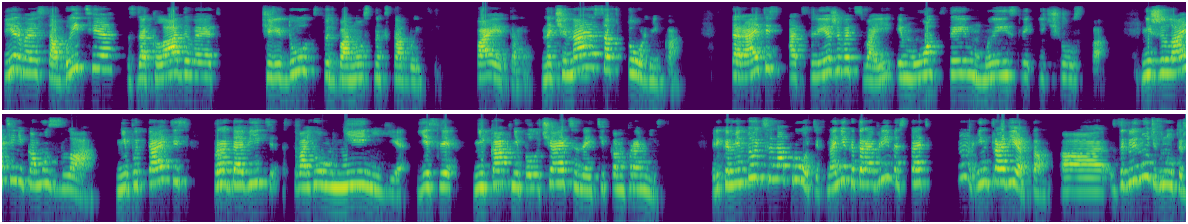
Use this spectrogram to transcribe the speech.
первое событие закладывает череду судьбоносных событий. Поэтому, начиная со вторника, старайтесь отслеживать свои эмоции, мысли и чувства. Не желайте никому зла, не пытайтесь продавить свое мнение, если никак не получается найти компромисс. Рекомендуется, напротив, на некоторое время стать интровертом, а, заглянуть внутрь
